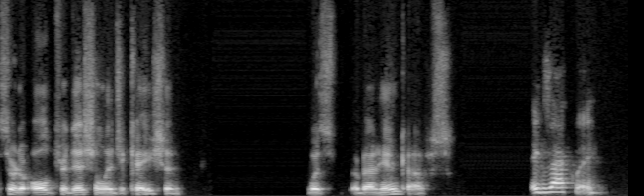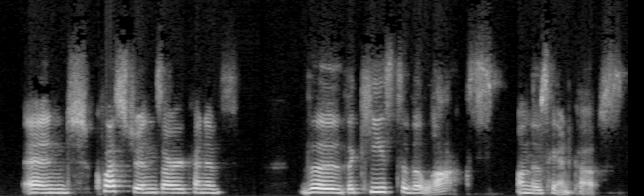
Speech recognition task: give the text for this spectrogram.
sort of old traditional education was about handcuffs? Exactly. And questions are kind of the the keys to the locks on those handcuffs.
